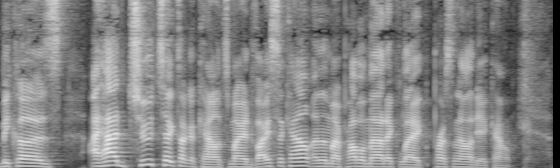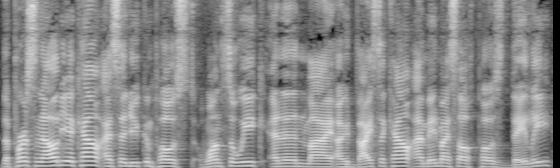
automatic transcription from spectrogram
because I had two TikTok accounts, my advice account and then my problematic like personality account. The personality account, I said you can post once a week, and then my advice account, I made myself post daily.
